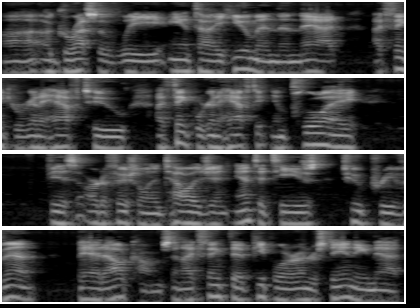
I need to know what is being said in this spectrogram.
uh, aggressively anti-human than that. I think we're going to have to. I think we're going to have to employ these artificial intelligent entities to prevent bad outcomes. And I think that people are understanding that.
